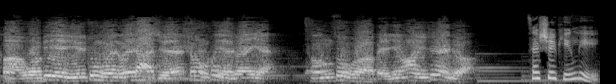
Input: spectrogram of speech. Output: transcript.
啊，我毕业于中国农业大学生物科学专业。曾做过北京奥运志愿者。在视频里，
